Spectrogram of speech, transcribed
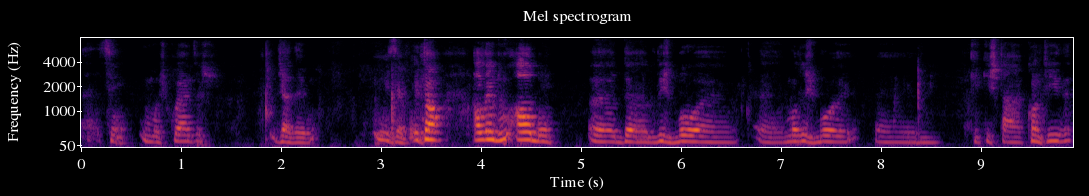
Ah, Sim, umas quantas. Já dei um, exemplo. Então, além do álbum ah, da Lisboa, ah, uma Lisboa ah, que aqui está contida,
